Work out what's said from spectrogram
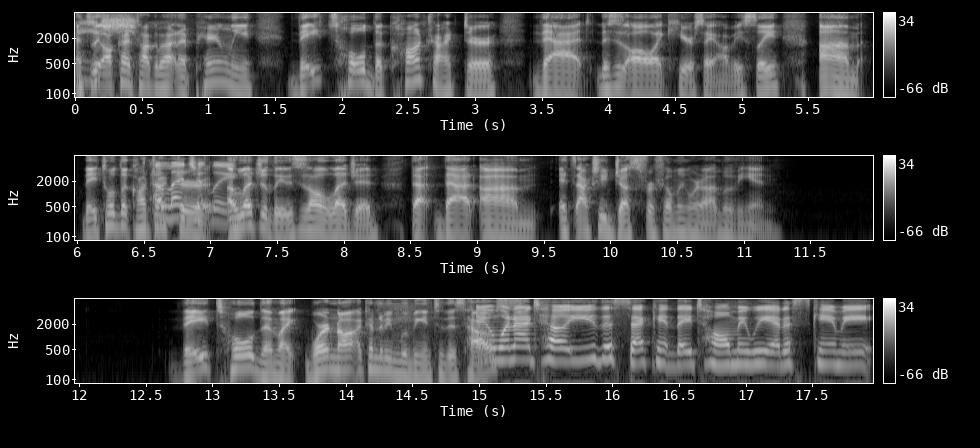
and so they all kind of talk about. it. And apparently, they told the contractor that this is all like hearsay. Obviously, um, they told the contractor Allegedly. allegedly this is all alleged that that um it's actually just for filming. We're not moving in. They told them like we're not going to be moving into this house. and when I tell you the second they told me we had a scammy,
